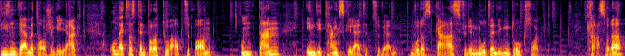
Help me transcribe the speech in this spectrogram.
diesen Wärmetauscher gejagt um etwas Temperatur abzubauen um dann in die Tanks geleitet zu werden, wo das Gas für den notwendigen Druck sorgt. Krass oder?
